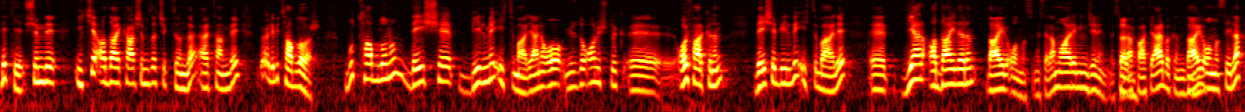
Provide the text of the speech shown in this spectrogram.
Peki şimdi iki aday karşımıza çıktığında Ertan Bey böyle bir tablo var. Bu tablonun değişebilme ihtimali yani o %13'lük e, oy farkının değişebilme ihtimali e, diğer adayların dahil olması. Mesela Muharrem İnce'nin mesela Tabii. Fatih Erbakan'ın dahil olmasıyla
